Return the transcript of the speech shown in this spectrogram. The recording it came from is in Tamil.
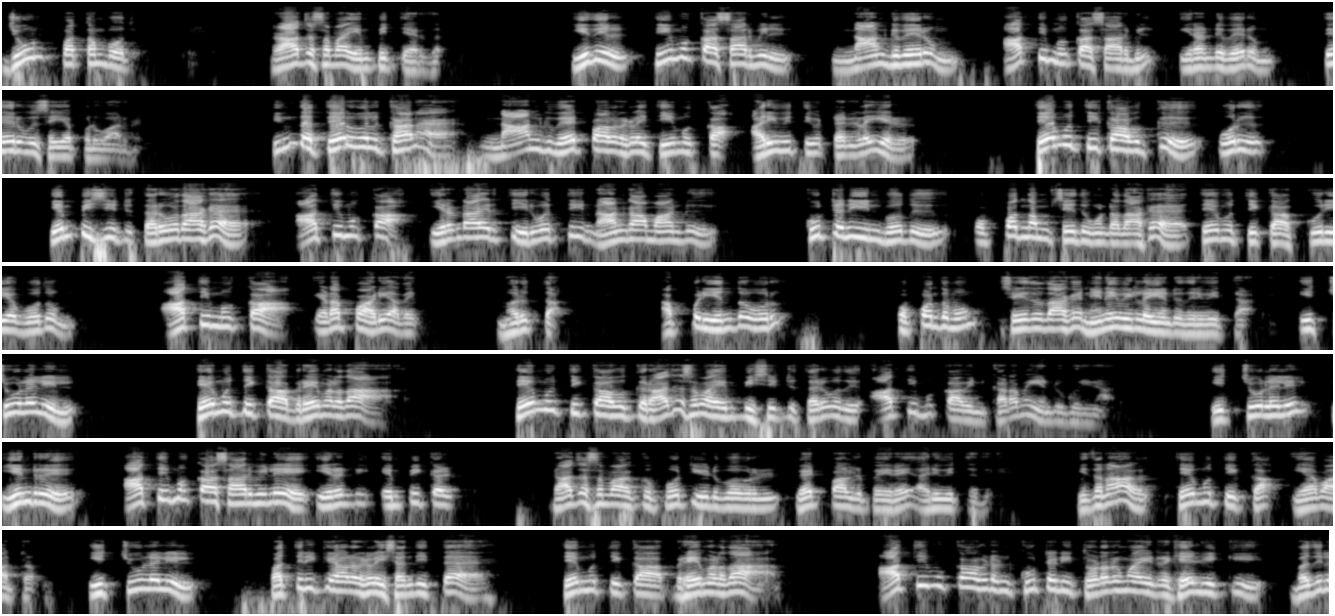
ஜூன் பத்தொம்போது ராஜ்யசபா எம்பி தேர்தல். இதில் திமுக சார்பில் நான்கு பேரும் அதிமுக சார்பில் இரண்டு பேரும் தேர்வு செய்யப்படுவார்கள். இந்த தேர்தலுக்கான நான்கு வேட்பாளர்களை திமுக அறிவித்துவிட்ட நிலையில் தேமுதிகவுக்கு ஒரு எம்பி சீட்டு தருவதாக அதிமுக இரண்டாயிரத்தி இருபத்தி நான்காம் ஆண்டு கூட்டணியின் போது ஒப்பந்தம் செய்து கொண்டதாக தேமுதிக கூறிய போதும் அதிமுக எடப்பாடி அதை மறுத்தார். அப்படி எந்த ஒரு ஒப்பந்தமும் செய்ததாக நினைவில்லை என்று தெரிவித்தார். இச்சூழலில் தேமுதிக பிரேமலதா தேமுதிகவுக்கு ராஜ்யசபா எம்பி சீட்டு தருவது அதிமுகவின் கடமை என்று கூறினார். இச்சூழலில் இன்று அதிமுக சார்பிலே இரண்டு எம்பிக்கள் ராஜ்யசபாவுக்கு போட்டியிடுபவர்கள் வேட்பாளர் பெயரை அறிவித்தது. இதனால் தேமுதிக ஏமாற்றம். இச்சூழலில் பத்திரிகையாளர்களை சந்தித்த தேமுதிக பிரேமலதா அதிமுகவுடன் கூட்டணி தொடருமா என்ற கேள்விக்கு பதில்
